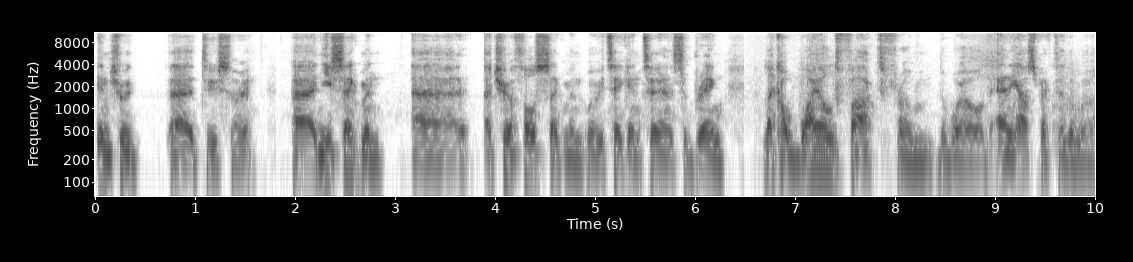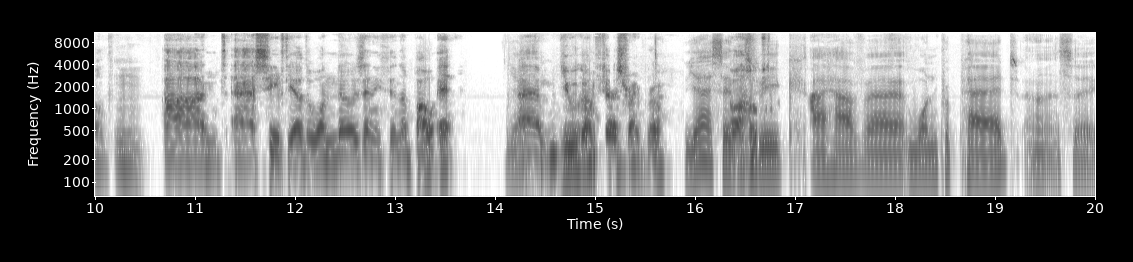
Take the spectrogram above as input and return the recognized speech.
intro uh, do sorry a new segment, uh, a true or false segment where we take in turns to bring like a wild fact from the world, any aspect of the world, mm-hmm. and uh, see if the other one knows anything about it. Yeah. Um, you were going first, right, bro? Yeah. So oh, this week so. I have uh, one prepared. Uh, so,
